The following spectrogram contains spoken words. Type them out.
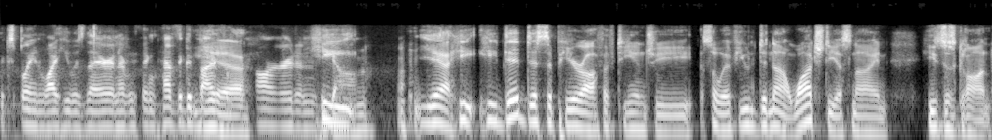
explain why he was there and everything. Have the goodbye Yeah. card and He- Gone. Yeah, he he did disappear off of TNG. So if you did not watch DS9, he's just gone.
